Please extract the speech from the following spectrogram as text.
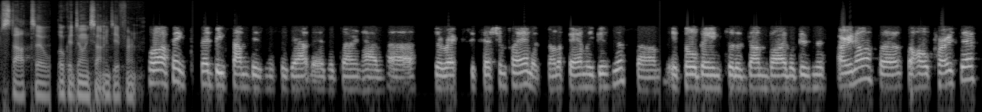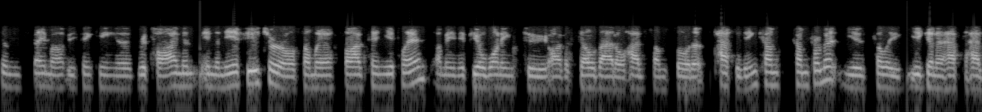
start to look at doing something different? Well, I think there'd be some businesses out there that don't have uh, direct succession plan. It's not a family business. Um, it's all been sort of done by the business owner for the whole process and they might be thinking of retirement in the near future or somewhere five, ten year plans. I mean, if you're wanting to either sell that or have some sort of passive income come from it, you're probably you're going to have to have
